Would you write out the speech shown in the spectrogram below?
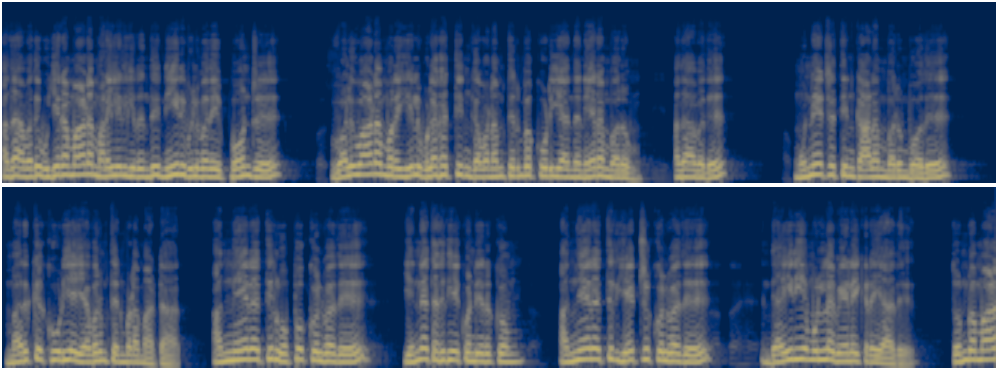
அதாவது உயரமான மலையில் இருந்து நீர் விழுவதைப் போன்று வலுவான முறையில் உலகத்தின் கவனம் திரும்பக்கூடிய அந்த நேரம் வரும். அதாவது முன்னேற்றத்தின் காலம் வரும்போது மறுக்கக்கூடிய எவரும் தென்பட மாட்டார். அந்நேரத்தில் ஒப்புக்கொள்வது என்ன தகுதியை கொண்டிருக்கும்? அந்நேரத்தில் ஏற்றுக்கொள்வது தைரியமுள்ள வேலை கிடையாது. துன்பமான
